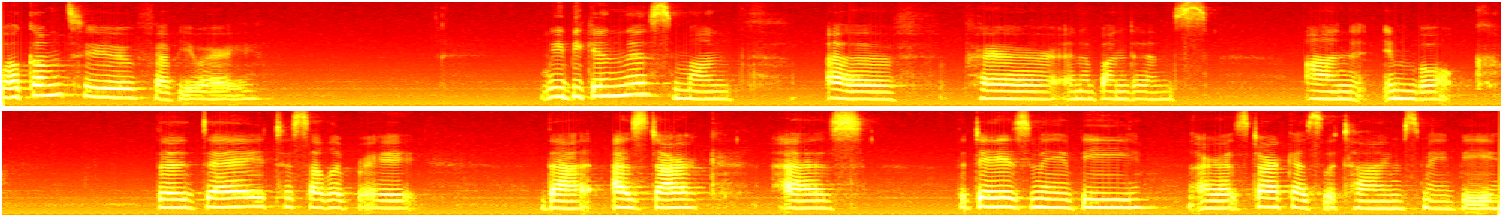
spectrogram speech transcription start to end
Welcome to February. We begin this month of prayer and abundance on Imbolc, the day to celebrate that as dark as the days may be, or as dark as the times may be,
